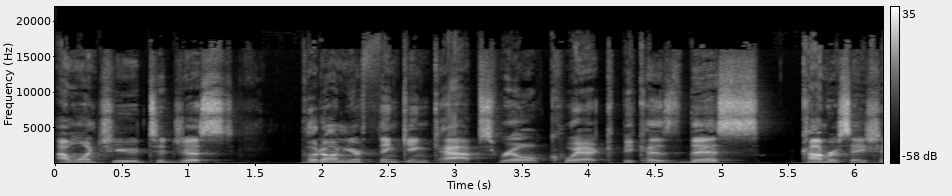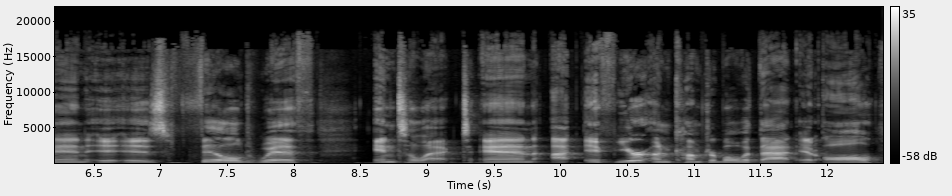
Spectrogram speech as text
I want you to just put on your thinking caps real quick because this conversation is filled with intellect. And I, if you're uncomfortable with that at all,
